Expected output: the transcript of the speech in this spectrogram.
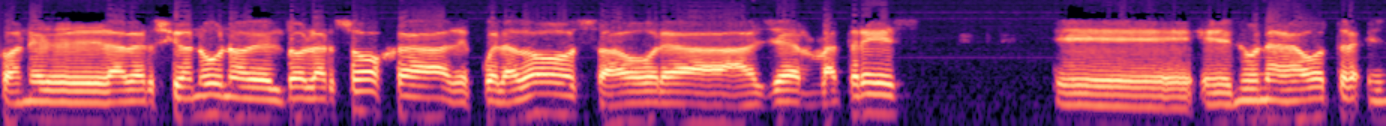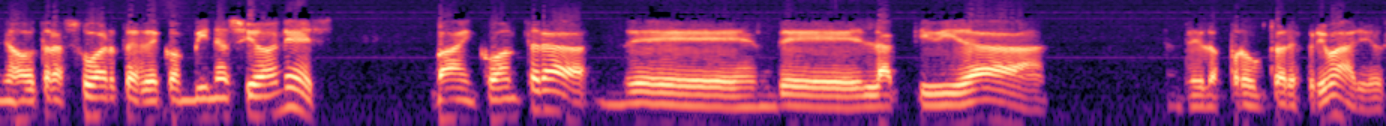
con el, la versión 1 del dólar soja, después la 2, ahora ayer la 3, eh, en una otra en otras suertes de combinaciones va en contra de, de la actividad de los productores primarios.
